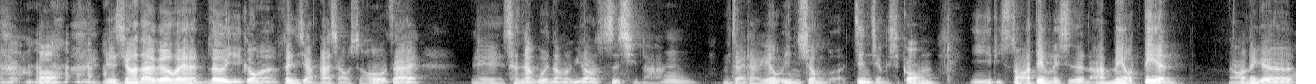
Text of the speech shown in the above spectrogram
哦，因为新化大哥会很乐意跟我们分享他小时候在诶成长过程当中遇到的事情啊。嗯你在大家有印象无？进前是讲伊伫山顶的时候啊，没有电，然后那个哦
